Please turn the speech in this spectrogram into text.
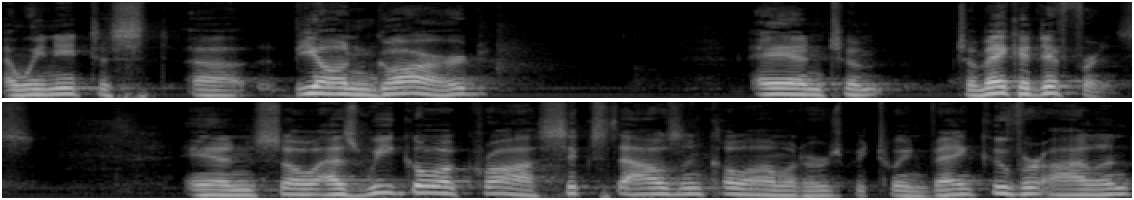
and we need to uh, be on guard and to, to make a difference. And so, as we go across 6,000 kilometers between Vancouver Island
